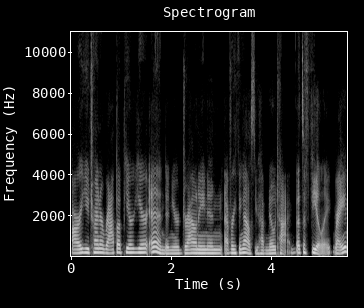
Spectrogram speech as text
are you trying to wrap up your year end and you're drowning in everything else? You have no time. That's a feeling, right?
